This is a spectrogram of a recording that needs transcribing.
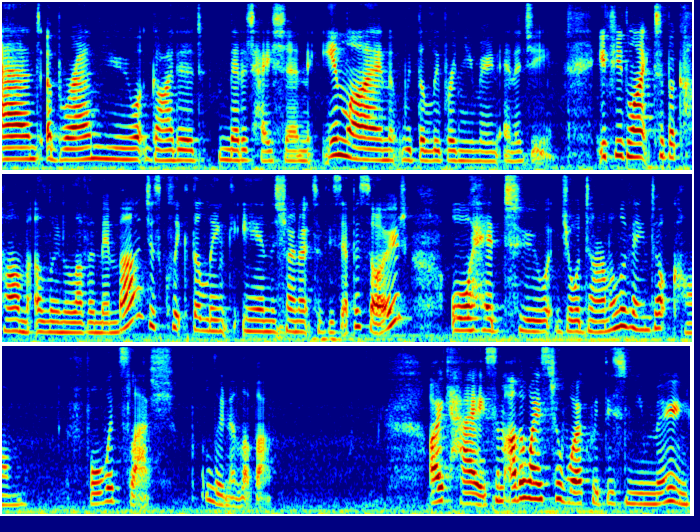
and a brand new guided meditation in line with the Libra new moon energy. If you'd like to become a Lunar Lover member, just click the link in the show notes of this episode or head to jordanalevine.com forward slash lunar lover. Okay, some other ways to work with this new moon.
